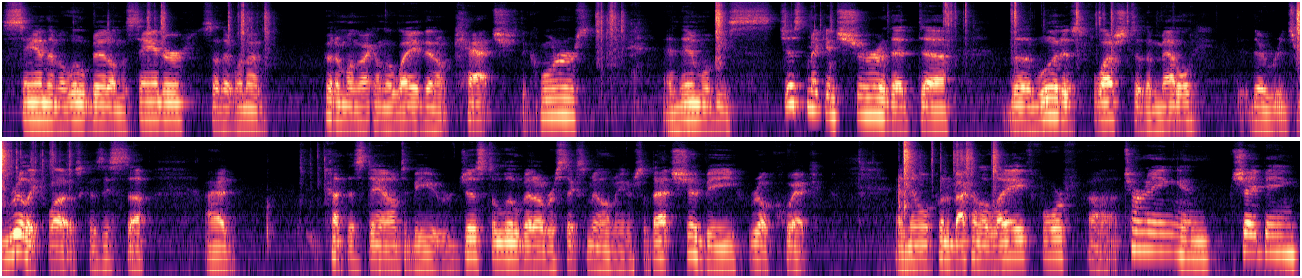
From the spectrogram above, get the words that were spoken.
sand them a little bit on the sander so that when I put them on back on the lathe, they don't catch the corners. And then we'll be just making sure that uh, the wood is flush to the metal they're, it's really close because this uh, I had cut this down to be just a little bit over six millimeters so that should be real quick. And then we'll put them back on the lathe for uh, turning and shaping.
